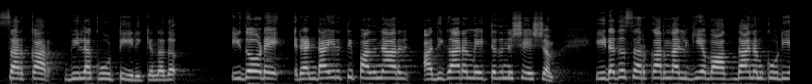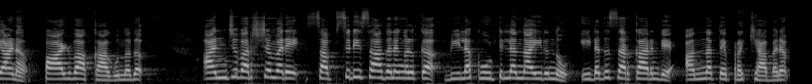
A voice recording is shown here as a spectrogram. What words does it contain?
സർക്കാർ വില കൂട്ടിയിരിക്കുന്നത്. ഇതോടെ രണ്ടായിരത്തി പതിനാറിൽ അധികാരമേറ്റതിനു ശേഷം ഇടത് സർക്കാർ നൽകിയ വാഗ്ദാനം കൂടിയാണ് പാഴ്വാക്കാകുന്നത്. അഞ്ചു വർഷം വരെ സബ്സിഡി സാധനങ്ങൾക്ക് വില കൂട്ടില്ലെന്നായിരുന്നു ഇടത് സർക്കാരിന്റെ അന്നത്തെ പ്രഖ്യാപനം.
